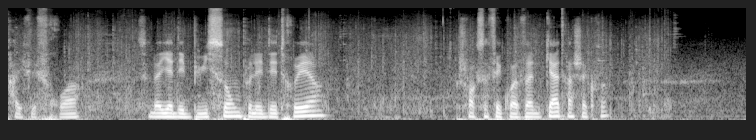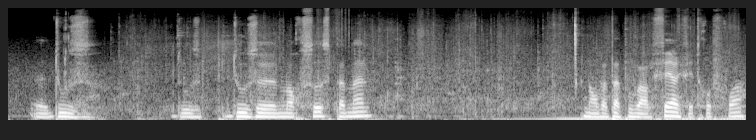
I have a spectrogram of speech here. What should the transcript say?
Ah, il fait froid. Parce que là, il y a des buissons, on peut les détruire. Je crois que ça fait quoi 24 à chaque fois euh, 12. 12. Euh, morceaux, c'est pas mal. Non, on va pas pouvoir le faire, il fait trop froid.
